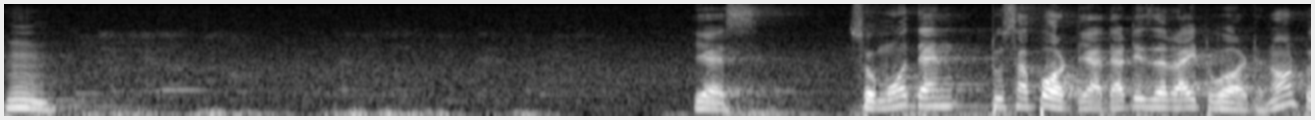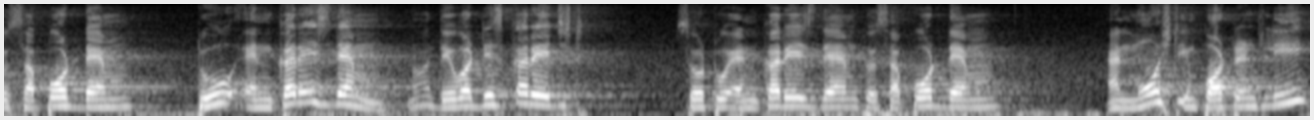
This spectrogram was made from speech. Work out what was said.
Hmm. Yes. So more than to support, yeah, that is the right word, no? To support them, to encourage them. No? They were discouraged. So to encourage them, to support them, and most importantly,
